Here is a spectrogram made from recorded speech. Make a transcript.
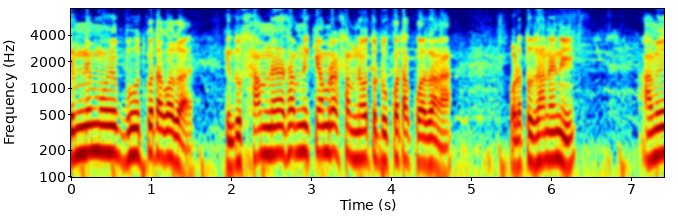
এমনি মুহে বহুত কথা কওয়া যায়, কিন্তু সামনে সামনে ক্যামেরার সামনে অতটুকু কথা কওয়া যায় না। ওটা তো জানেনি। আমি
